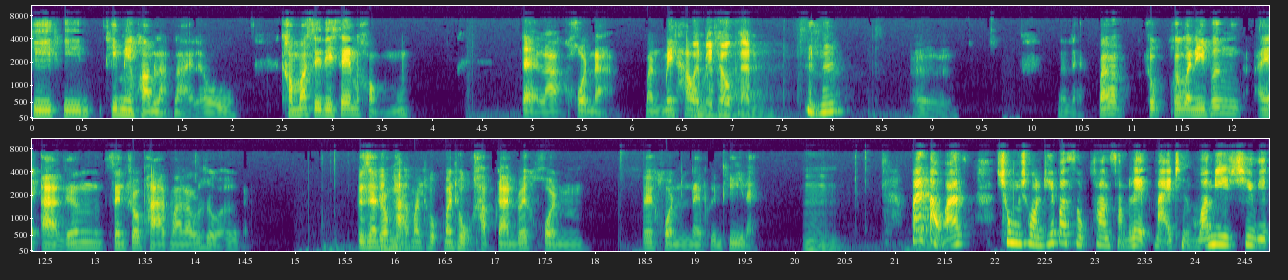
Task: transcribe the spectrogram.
ที่ที่ที่มีความหลากหลายแล้วคำว่า citizen ของแต่ละคนอะ มันไม่เท่ามันไม่เท่ากันอือฮึเออ นั่นแหละว่าคือคือวันนี้เพิ่งไออ่านเรื่องเซ็นทรัลพาร์คมาแล้วรู้สึกว่าเออแบบคือเซ็นทรัลเป็นไงพาร์คมันถูกมันถูกขับดันด้วยคนด้วยคนในพื้นที่แหละ อืม ไม่แต่ว่าชุมชนที่ประสบความสำเร็จหมายถึงว่ามีชีวิต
